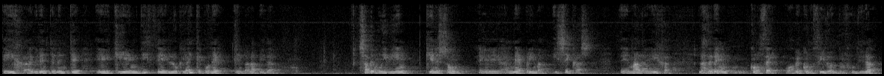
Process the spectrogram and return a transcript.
e hija, evidentemente, eh, quien dice lo que hay que poner en la lápida, sabe muy bien quiénes son eh, prima y secas, eh, madre e hija, las deben conocer o haber conocido en profundidad,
